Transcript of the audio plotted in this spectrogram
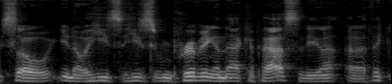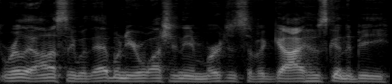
So you know he's he's improving in that capacity. And I, I think really honestly with Edwin, you're watching the emergence of a guy who's going to be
